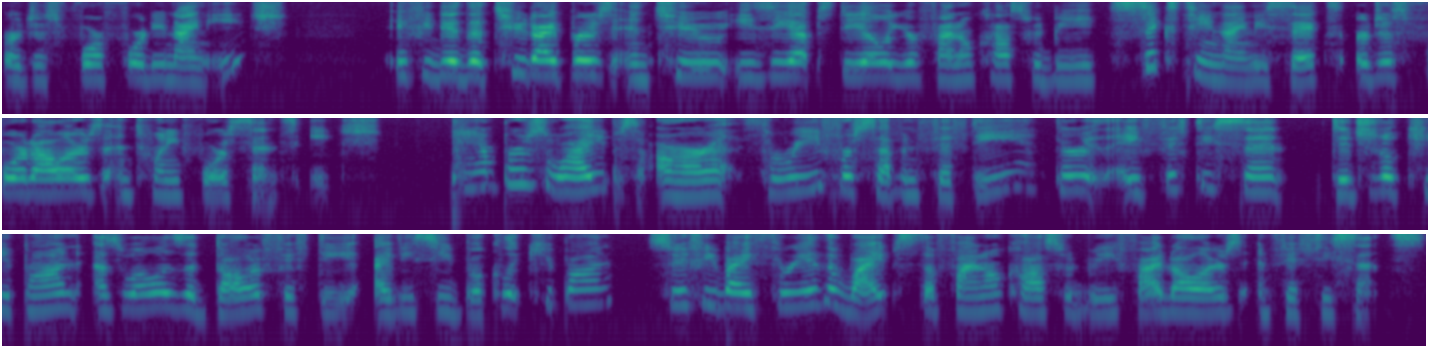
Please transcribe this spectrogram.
or just $4.49 each. If you did the two diapers and two Easy Ups deal, your final cost would be $16.96 or just $4.24 each. Pampers wipes are three for $7.50. There is a 50 cent digital coupon as well as a $1.50 IVC booklet coupon. So if you buy three of the wipes, the final cost would be $5.50.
